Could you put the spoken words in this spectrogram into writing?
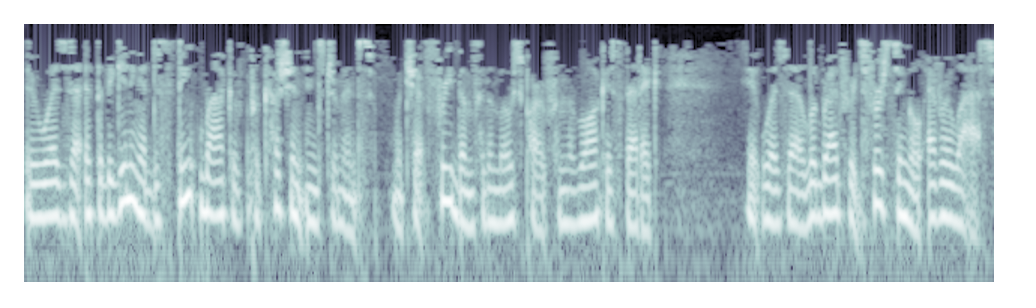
There was, uh, at the beginning, a distinct lack of percussion instruments, which uh, freed them for the most part from the rock aesthetic. It was uh, Bradford's first single, Everlast,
